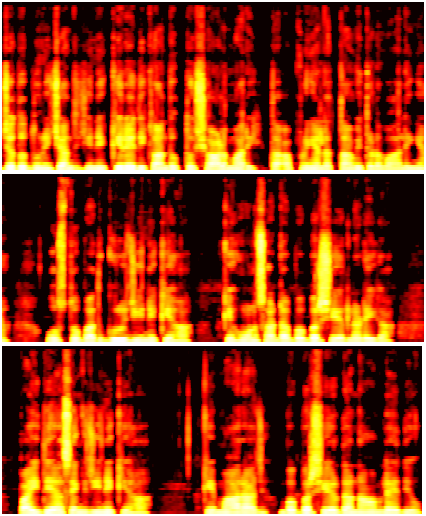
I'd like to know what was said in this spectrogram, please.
ਜਦੋਂ ਦੁਨੀ ਚੰਦ ਜੀ ਨੇ ਕਿਲੇ ਦੀ ਕੰਧ ਉੱਤੋਂ ਛਾਲ ਮਾਰੀ ਤਾਂ ਆਪਣੀਆਂ ਲੱਤਾਂ ਵੀ ਤੜਵਾ ਲਈਆਂ। ਉਸ ਤੋਂ ਬਾਅਦ ਗੁਰੂ ਜੀ ਨੇ ਕਿਹਾ ਕਿ ਹੁਣ ਸਾਡਾ ਬੱਬਰ ਸ਼ੇਰ ਲੜੇਗਾ। ਭਾਈ ਦਇਆ ਸਿੰਘ ਜੀ ਨੇ ਕਿਹਾ ਕਿ ਮਹਾਰਾਜ, ਬੱਬਰ ਸ਼ੇਰ ਦਾ ਨਾਮ ਲੈ ਦਿਓ।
